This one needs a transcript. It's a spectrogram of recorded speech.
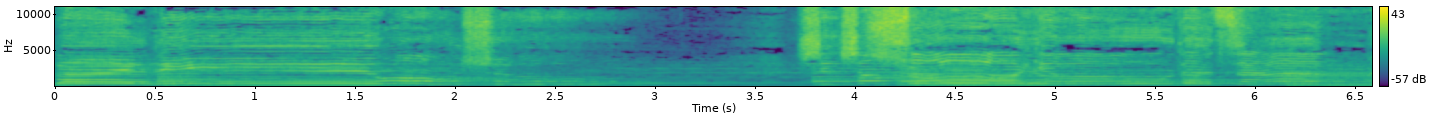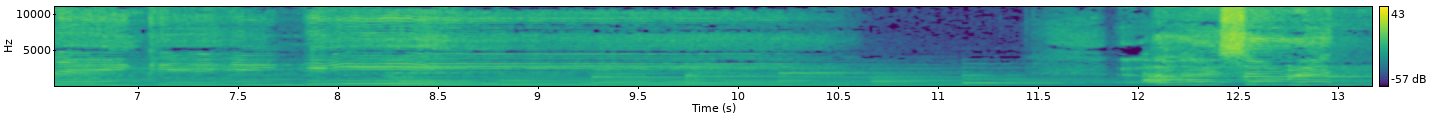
拜你，我主，献上所有的赞美给你。I surrender.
